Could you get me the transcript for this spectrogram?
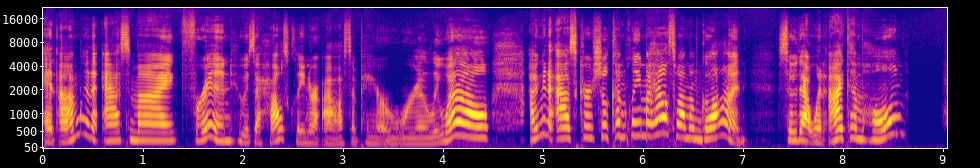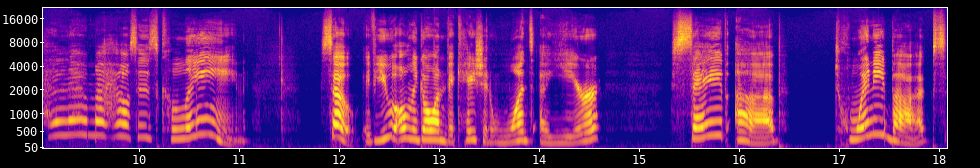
and I'm going to ask my friend who is a house cleaner. I also pay her really well. I'm going to ask her she'll come clean my house while I'm gone so that when I come home, hello, my house is clean. So, if you only go on vacation once a year, save up 20 bucks.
